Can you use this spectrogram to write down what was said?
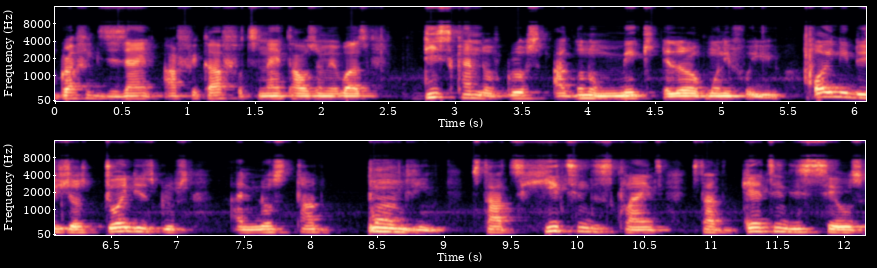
Graphics design africa 49,000 members. These kind of groups are going to make a lot of money for you. All you need is just join these groups and you know start bombing start hitting these clients start getting these sales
